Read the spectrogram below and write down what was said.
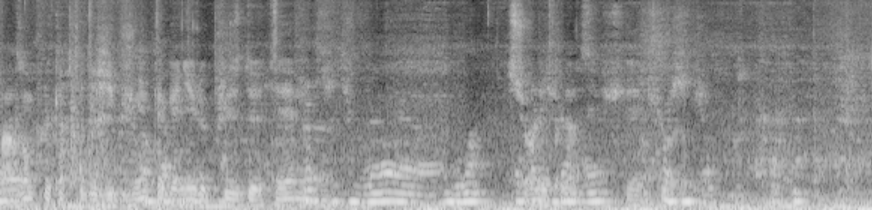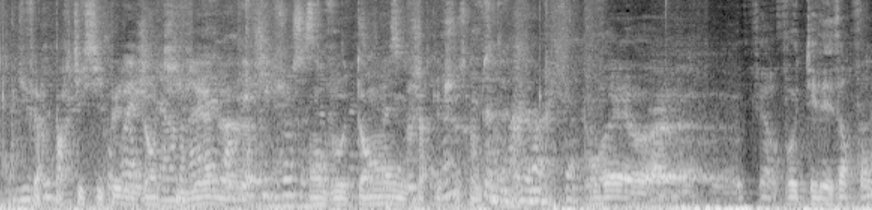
par exemple le quartier des Gibjons qui a gagné le plus de thèmes sur les places. Et puis, faire participer les gens qui viennent euh, en votant ou faire quelque chose comme ça. On pourrait euh, faire voter les enfants.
